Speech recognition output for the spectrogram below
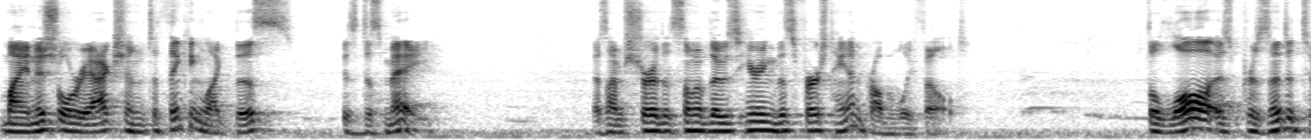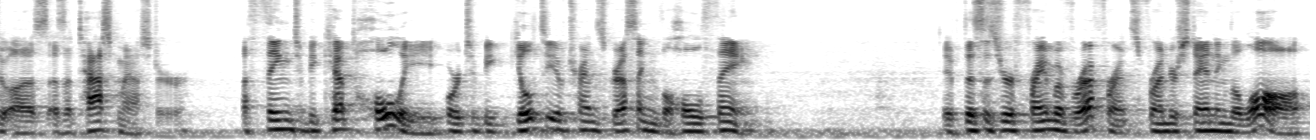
My initial reaction to thinking like this is dismay, as I'm sure that some of those hearing this firsthand probably felt. The law is presented to us as a taskmaster, a thing to be kept holy or to be guilty of transgressing the whole thing. If this is your frame of reference for understanding the law,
